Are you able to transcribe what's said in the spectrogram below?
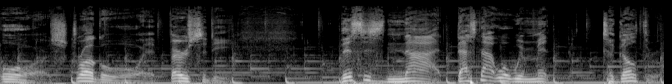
or struggle or adversity this is not, that's not what we're meant to go through.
